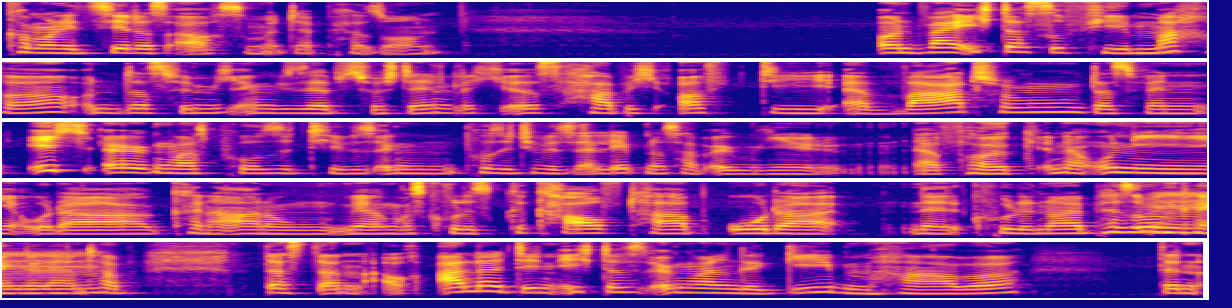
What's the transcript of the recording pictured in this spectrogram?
kommuniziere das auch so mit der Person. Und weil ich das so viel mache und das für mich irgendwie selbstverständlich ist, habe ich oft die Erwartung, dass wenn ich irgendwas Positives, irgendein positives Erlebnis habe, irgendwie einen Erfolg in der Uni oder keine Ahnung, mir irgendwas Cooles gekauft habe oder eine coole neue Person kennengelernt habe, dass dann auch alle, denen ich das irgendwann gegeben habe, dann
